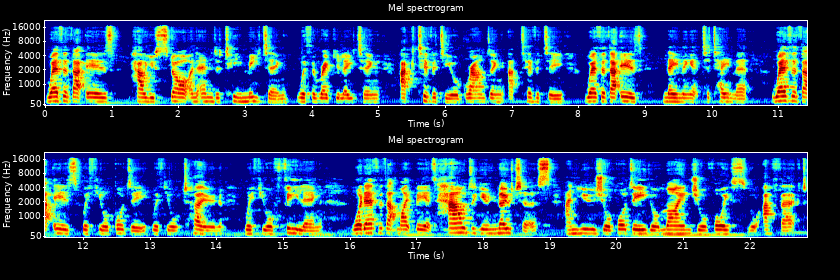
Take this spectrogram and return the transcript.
whether that is how you start and end a team meeting with a regulating activity or grounding activity, whether that is naming it to tame it, whether that is with your body, with your tone, with your feeling, whatever that might be, it's how do you notice and use your body, your mind, your voice, your affect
